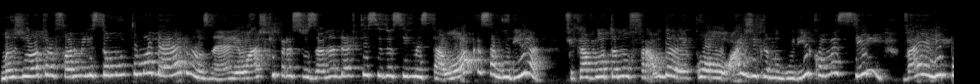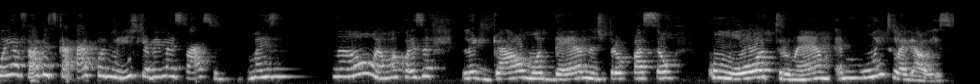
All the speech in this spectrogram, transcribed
Mas de outra forma, eles são muito modernos, né? Eu acho que para Suzana deve ter sido assim, mas tá louca essa guria? Ficar botando fralda ecológica no guri? Como assim? Vai ali, põe a fralda escatar, põe no lixo, que é bem mais fácil. Mas não, é uma coisa legal, moderna, de preocupação com o outro, né? É muito legal isso.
